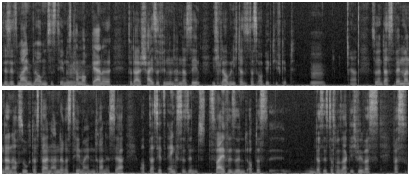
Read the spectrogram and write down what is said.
das ist jetzt mein Glaubenssystem. Das mhm. kann man auch gerne total scheiße finden und anders sehen. Ich glaube nicht, dass es das objektiv gibt. Mhm. Ja, sondern dass, wenn man danach sucht, dass da ein anderes Thema hinten dran ist. Ja? Ob das jetzt Ängste sind, Zweifel sind, ob das, äh, das ist, dass man sagt, ich will was, was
